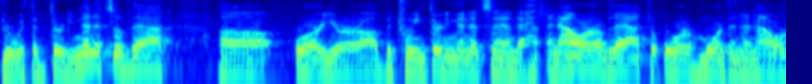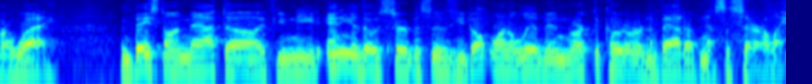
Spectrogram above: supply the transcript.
you're within 30 minutes of that or you're uh, between 30 minutes and a, an hour of that, or more than an hour away. And based on that, uh, if you need any of those services, you don't want to live in North Dakota or Nevada necessarily.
